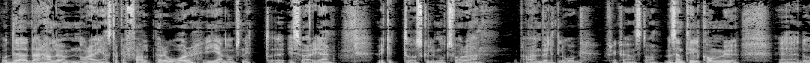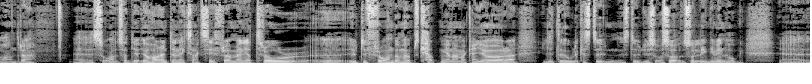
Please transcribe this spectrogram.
Och där, där handlar det om några enstaka fall per år i genomsnitt eh, i Sverige. Vilket då skulle motsvara ja, en väldigt låg frekvens. Då. Men sen tillkommer ju eh, då andra eh, så, så jag, jag, har inte en exakt siffra, men jag tror eh, utifrån de uppskattningarna man kan göra i lite olika studier så, så, så ligger vi nog eh,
